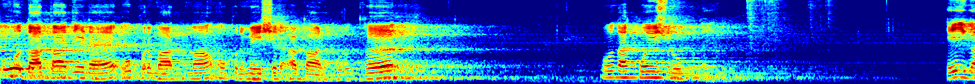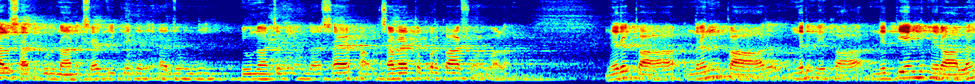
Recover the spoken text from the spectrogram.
ਉਹ ਦਾਤਾ ਜਿਹੜਾ ਹੈ, ਉਹ ਪ੍ਰਮਾਤਮਾ, ਉਹ ਪਰਮੇਸ਼ਰ ਅਕਾਲ ਪੁਰਖ, ਉਹਦਾ ਕੋਈ ਸਰੂਪ ਨਹੀਂ। ਇਹ ਗੱਲ ਸਤਿਗੁਰੂ ਨਾਨਕ ਸਾਹਿਬ ਜੀ ਕਹਿੰਦੇ ਨੇ, ਅਜੂਨੀ। ਜੂਨਾ ਚ ਨਹੀਂ ਹੁੰਦਾ ਸਹਿ ਸਵੈ ਤੋਂ ਪ੍ਰਕਾਸ਼ ਹੋਣ ਵਾਲਾ ਨਿਰਕਾਰ ਨਿਰੰਕਾਰ ਨਿਰਵਿਕਾਰ ਨਿਤਯੰ ਨਿਰਾਲੰ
